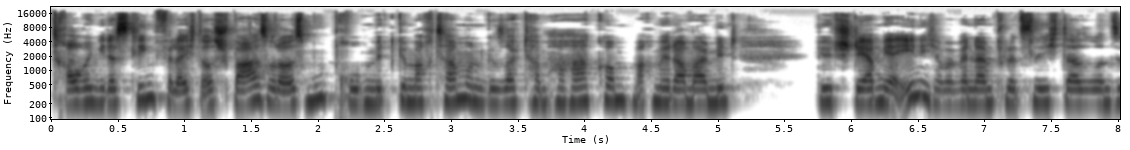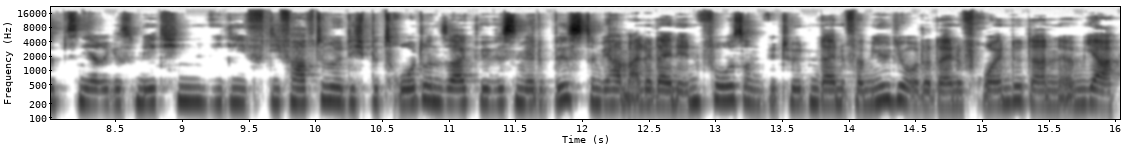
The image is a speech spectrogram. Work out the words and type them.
traurig wie das klingt, vielleicht aus Spaß oder aus Mutproben mitgemacht haben und gesagt haben, haha, komm, machen wir da mal mit. Wir sterben ja eh nicht, aber wenn dann plötzlich da so ein 17-jähriges Mädchen wie die, die Verhaftete dich bedroht und sagt, wir wissen, wer du bist und wir haben alle deine Infos und wir töten deine Familie oder deine Freunde, dann ähm, ja,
